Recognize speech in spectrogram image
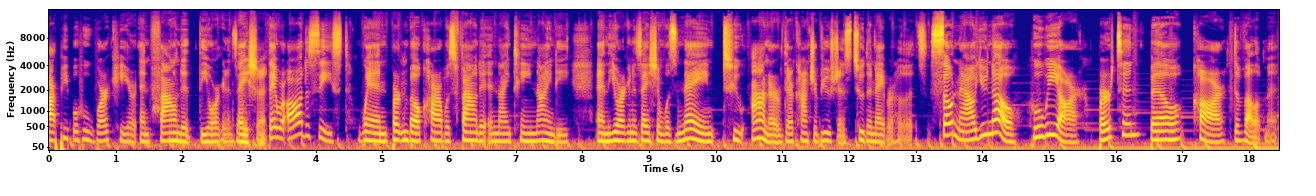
are people who work here and founded the organization. They were all deceased when Burton Bell Carr was founded in 1990, and the organization was named to honor their contributions to the neighborhoods. So now you know who we are Burton Bell Carr Development.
